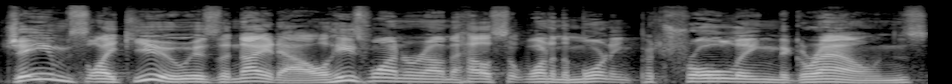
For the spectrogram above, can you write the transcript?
James, like you, is the night owl. He's wandering around the house at one in the morning, patrolling the grounds,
